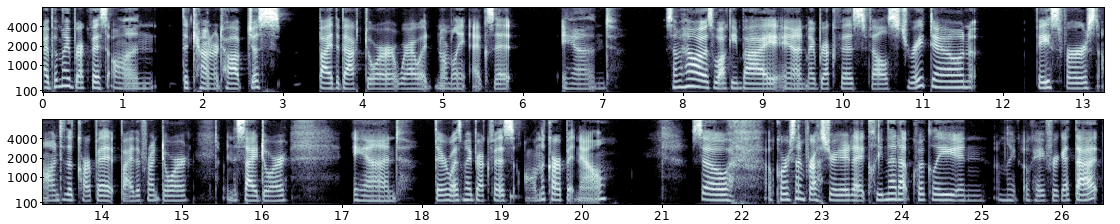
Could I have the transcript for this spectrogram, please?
I put my breakfast on the countertop just by the back door where I would normally exit. And somehow I was walking by and my breakfast fell straight down face first onto the carpet by the front door, in the side door and there was my breakfast on the carpet now. So, of course, I'm frustrated. I clean that up quickly and I'm like, okay, forget that.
